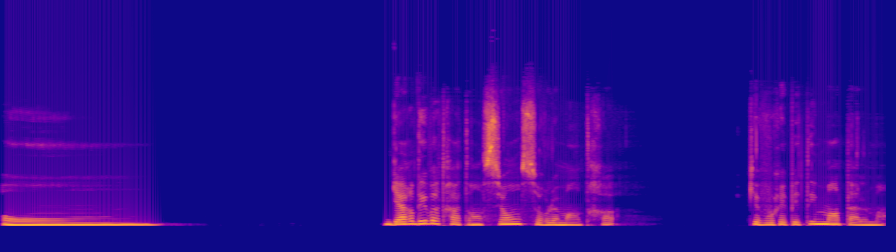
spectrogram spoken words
Om. Gardez votre attention sur le mantra que vous répétez mentalement.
